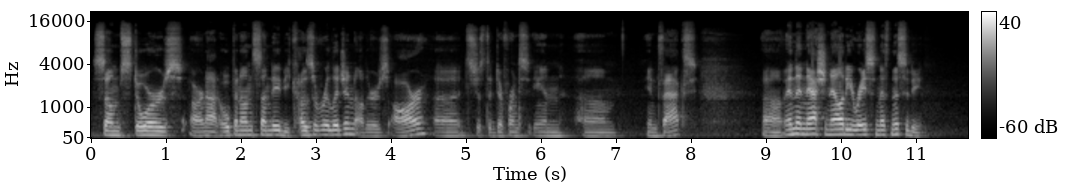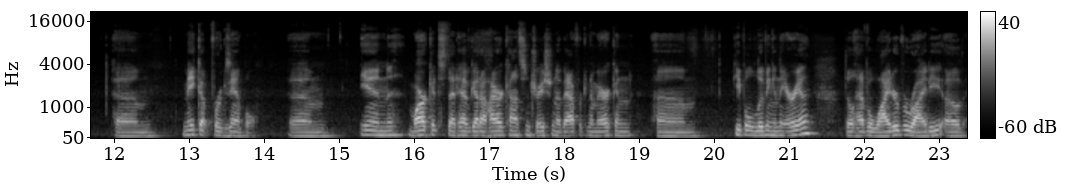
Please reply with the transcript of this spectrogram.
Some stores are not open on Sunday because of religion. Others are. Uh, it's just a difference in um, in facts. Uh, and then nationality, race, and ethnicity. Um, makeup, for example. Um, in markets that have got a higher concentration of African American um, people living in the area, they'll have a wider variety of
